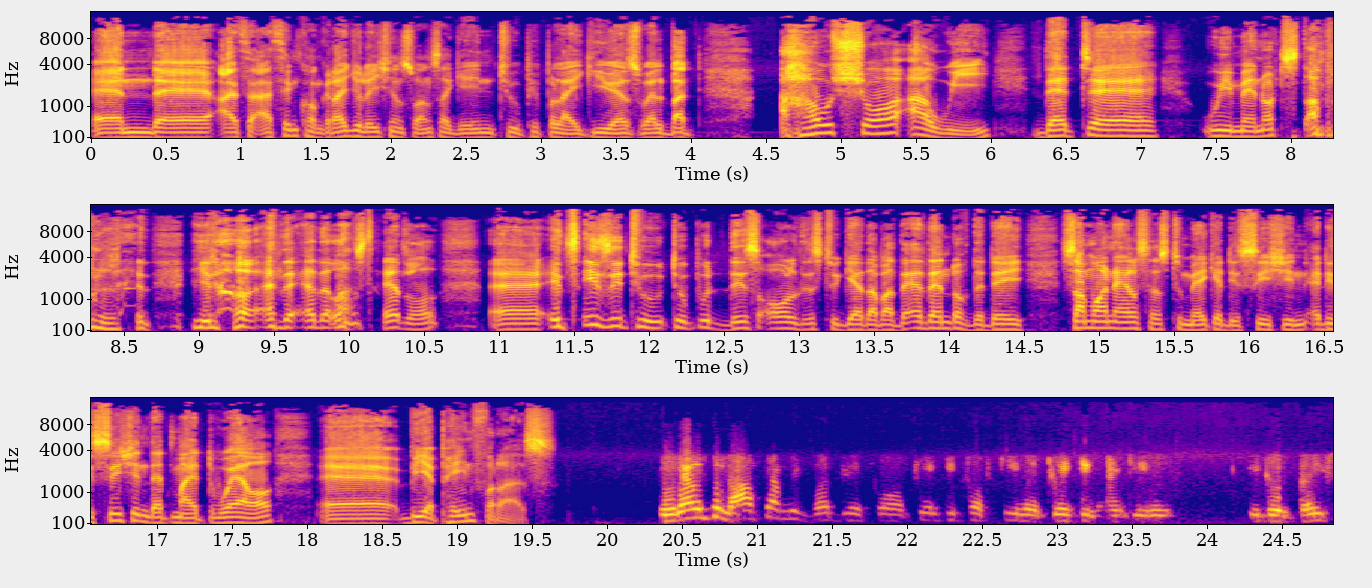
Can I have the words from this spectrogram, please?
And uh, I, th- I think congratulations once again to people like you as well. But how sure are we that uh, we may not stumble, you know, at the, at the last hurdle? Uh, it's easy to, to put this all this together, but at the end of the day, someone else has to make a decision, a decision that might well uh, be a pain for us. So that was the last time we bid for 2015 and 2019. It was based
